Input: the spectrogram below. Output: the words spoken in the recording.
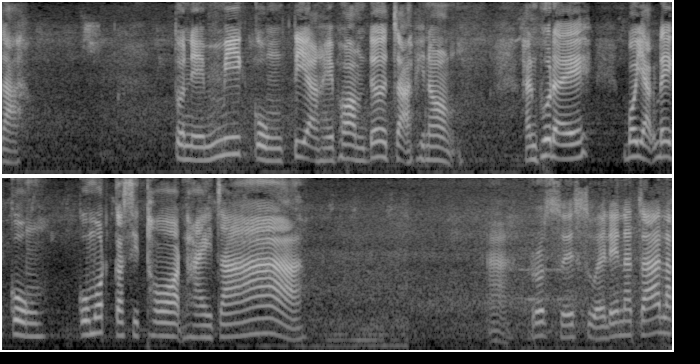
จ้ะ ตัวนี้มีกงเตี้ยให้พร้อมเด้อจ้ะพี่น้อง หันผู้ใดบ่อยากได้กงกูมดกสิทอดให้จ้า อะ รถสวยๆเลยนะจ้ารา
